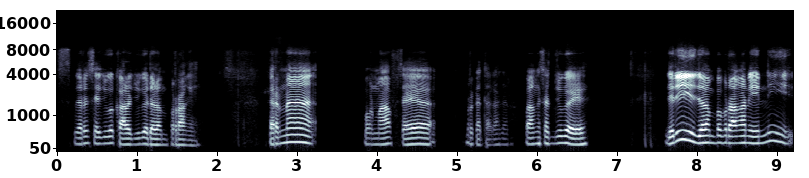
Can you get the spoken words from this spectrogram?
sebenarnya saya juga kalah juga dalam perang ya. Karena mohon maaf saya berkata kasar. Bangsat juga ya. Jadi dalam peperangan ini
